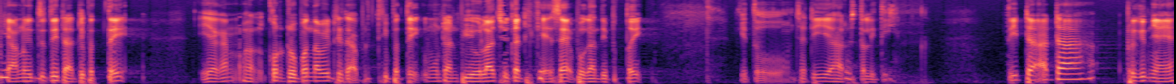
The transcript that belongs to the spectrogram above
piano itu tidak dipetik, ya kan, kordopon tapi tidak dipetik, kemudian biola juga digesek bukan dipetik, Gitu. Jadi ya harus teliti. Tidak ada berikutnya ya.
